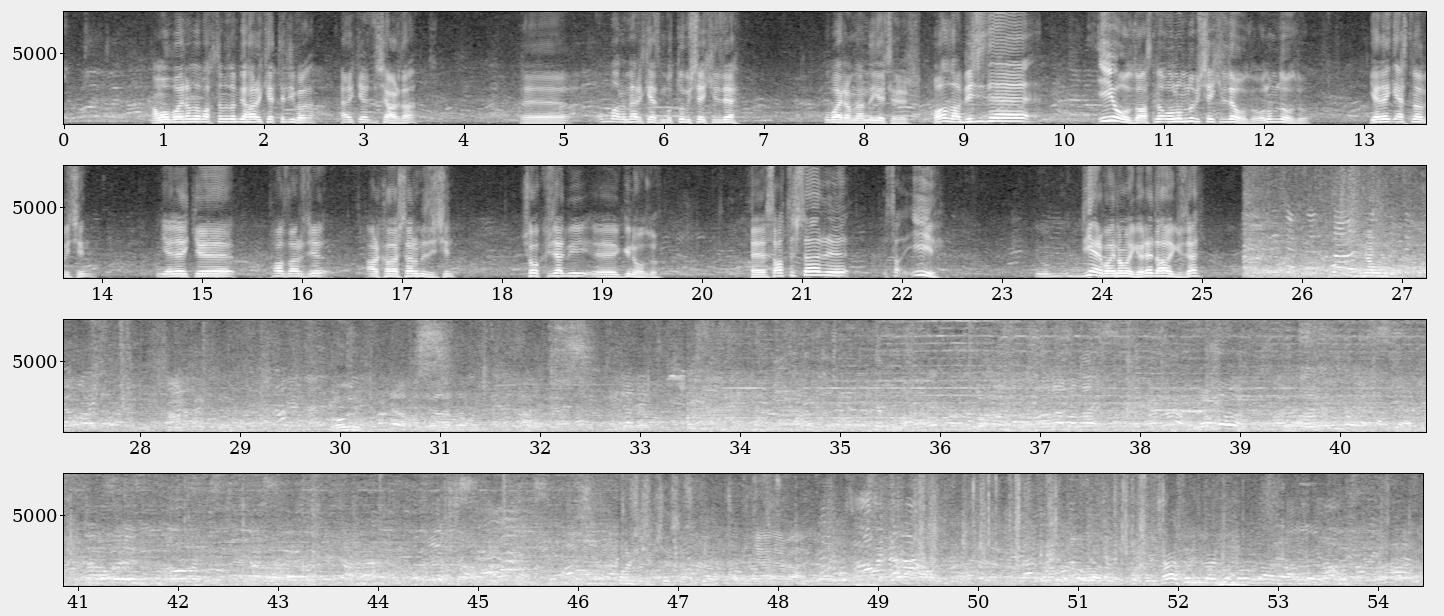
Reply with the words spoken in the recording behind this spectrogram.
Ama bayramda baktığımızda bir hareketlilik var. Herkes dışarıda. E, umarım herkes mutlu bir şekilde bu bayramlarını geçirir. Valla bizi de iyi oldu aslında olumlu bir şekilde oldu. Olumlu oldu. Gerek esnaf için, gerek e, pazarcı arkadaşlarımız için çok güzel bir e, gün oldu. E, satışlar e, sa- iyi. Diğer bayrama göre daha güzel. Olur mu? Casa de vai comprar o carro.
